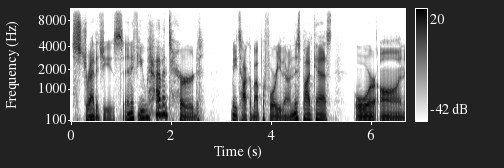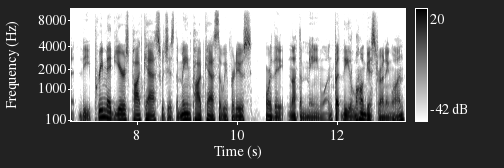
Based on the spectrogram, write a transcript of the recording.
strategies. And if you haven't heard me talk about before, either on this podcast or on the pre med years podcast, which is the main podcast that we produce, or the not the main one, but the longest running one,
